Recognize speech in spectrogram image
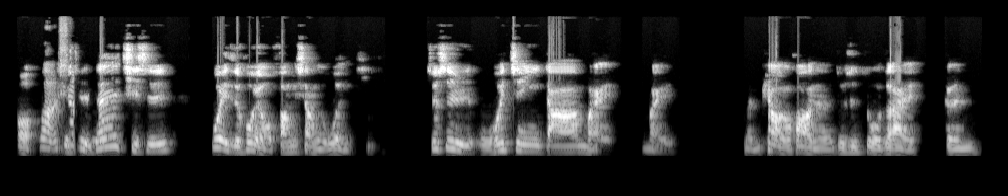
哦，往上不是，但是其实位置会有方向的问题，就是我会建议大家买买门票的话呢，就是坐在跟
